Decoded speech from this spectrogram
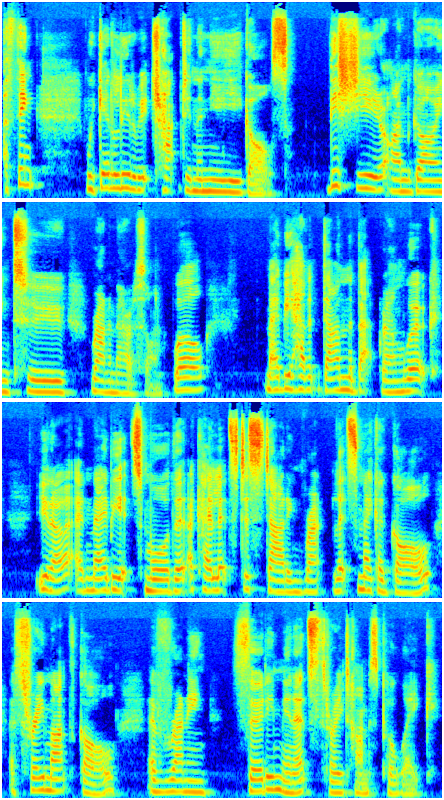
I think we get a little bit trapped in the New Year goals. This year, I'm going to run a marathon. Well, maybe you haven't done the background work, you know, and maybe it's more that, okay, let's just starting run, let's make a goal, a three month goal of running 30 minutes three times per week.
